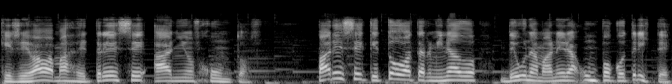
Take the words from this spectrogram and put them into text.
que llevaba más de 13 años juntos. Parece que todo ha terminado de una manera un poco triste.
